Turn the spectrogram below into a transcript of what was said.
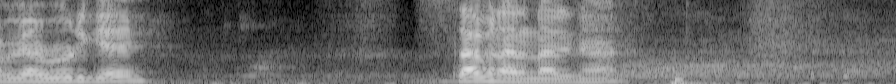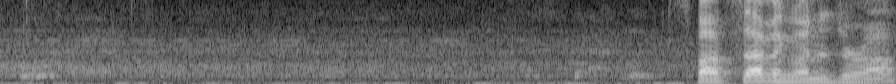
Right, we got Rudy Gay. Seven out of ninety-nine. Spot seven going to more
